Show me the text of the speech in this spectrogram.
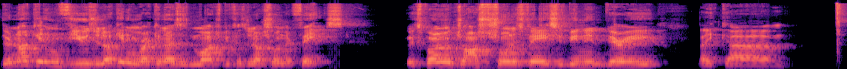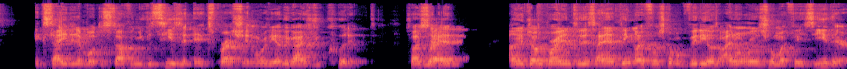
they're not getting views, they're not getting recognized as much because they're not showing their face. Exploring with Josh was showing his face, he's being very like um, excited about the stuff, and you could see his expression. Where the other guys, you couldn't. So I said, right. I'm gonna jump right into this. And I think my first couple videos, I don't really show my face either.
